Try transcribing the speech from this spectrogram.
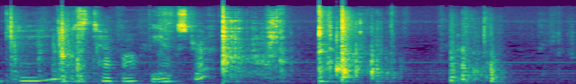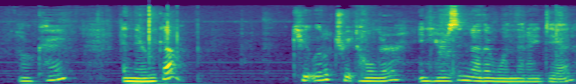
Okay, just tap off the extra. Okay, and there we go. Cute little treat holder, and here's another one that I did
